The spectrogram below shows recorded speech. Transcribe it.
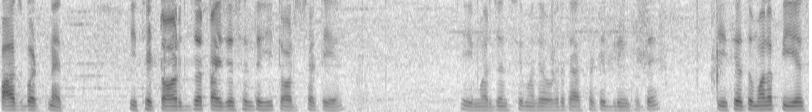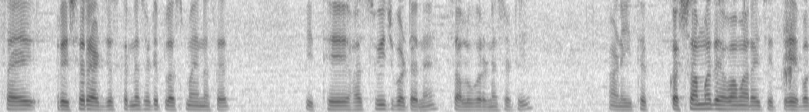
पाच बटणं आहेत. इथे टॉर्च जर पाहिजे असेल तर ही टॉर्चसाठी आहे. इमर्जन्सीमध्ये वगैरे त्यासाठी ब्लिंक होते. इथे तुम्हाला P S I pressure adjust करण्यासाठी प्लस मायनस आहेत. इथे हा स्विच बटन आहे चालू करण्यासाठी. आणि इथे कशामध्ये हवा मारायची ते बघ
